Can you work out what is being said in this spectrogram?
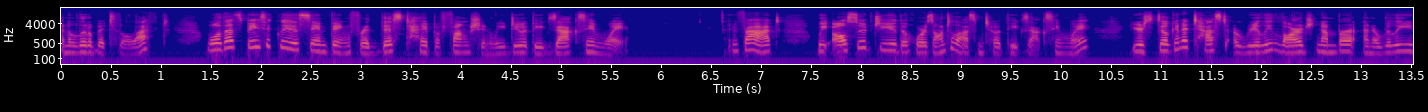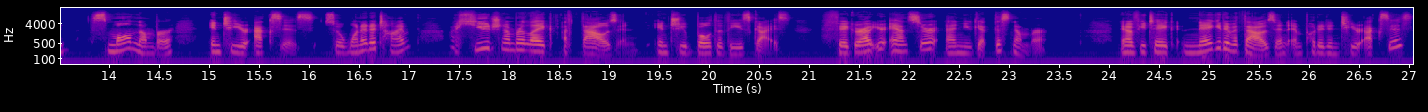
and a little bit to the left. Well, that's basically the same thing for this type of function. We do it the exact same way. In fact, we also do the horizontal asymptote the exact same way. You're still going to test a really large number and a really small number into your x's. So one at a time, a huge number like a thousand into both of these guys. Figure out your answer and you get this number. Now if you take negative 1,000 and put it into your x's,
